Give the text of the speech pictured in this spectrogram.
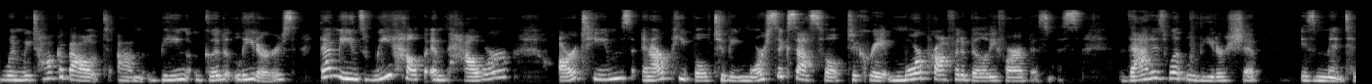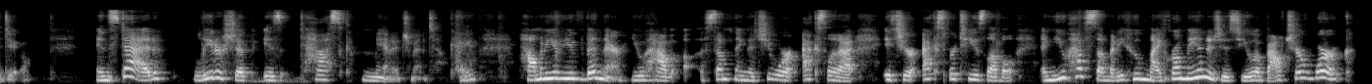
when we talk about um, being good leaders, that means we help empower our teams and our people to be more successful, to create more profitability for our business. That is what leadership is meant to do. Instead, leadership is task management. Okay. How many of you have been there? You have uh, something that you are excellent at, it's your expertise level, and you have somebody who micromanages you about your work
